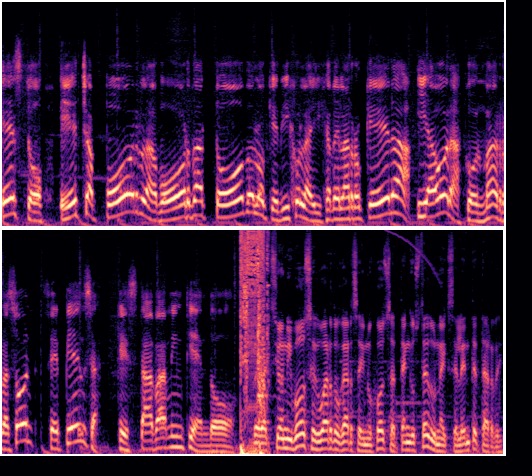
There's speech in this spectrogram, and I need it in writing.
Esto echa por la borda todo lo que dijo la hija de la roquera y ahora, con más razón, se piensa que estaba mintiendo. Redacción y voz, Eduardo Garza Hinojosa. Tenga usted una excelente tarde.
